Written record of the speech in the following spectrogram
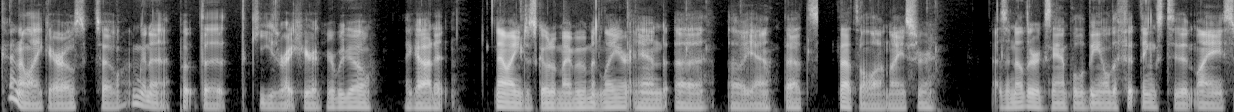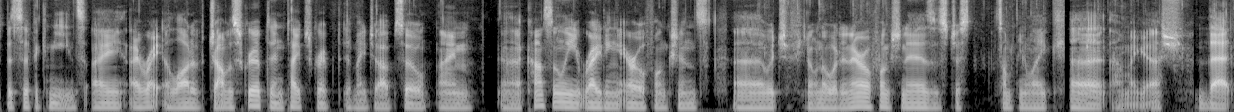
kind of like arrows. So I'm going to put the, the keys right here. Here we go. I got it. Now I can just go to my movement layer and, uh, oh yeah, that's, that's a lot nicer. As another example of being able to fit things to my specific needs, I, I write a lot of JavaScript and TypeScript at my job. So I'm uh, constantly writing arrow functions, uh, which if you don't know what an arrow function is, it's just something like, uh, oh my gosh, that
